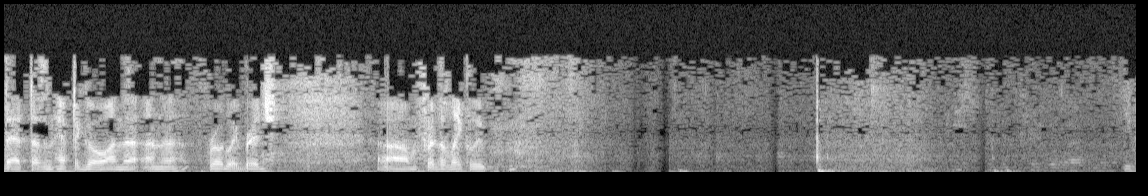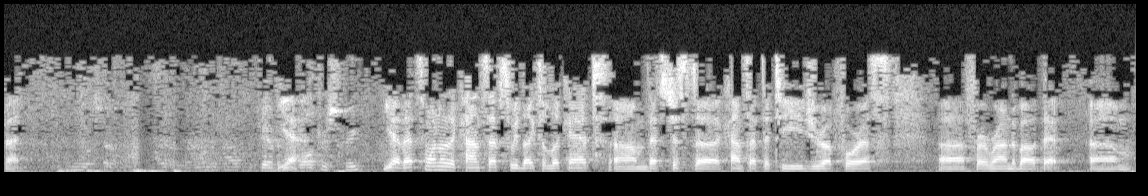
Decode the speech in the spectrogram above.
that doesn't have to go on the on the roadway bridge for the lake loop. You bet. Yeah. Walter Street? Yeah, that's one of the concepts we'd like to look at. Um, that's just a concept that TE drew up for us uh, for a roundabout that um,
